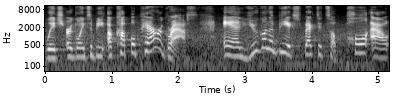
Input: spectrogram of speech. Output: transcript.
which are going to be a couple paragraphs, and you're going to be expected to pull out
